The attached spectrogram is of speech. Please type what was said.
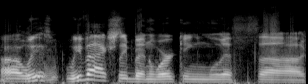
Uh, this- we we've actually been working with uh,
